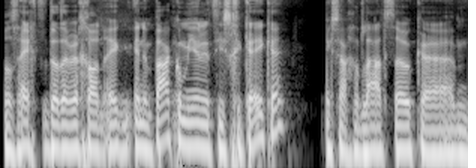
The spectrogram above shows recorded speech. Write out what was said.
Dat, is echt, dat hebben we gewoon in een paar communities gekeken. Ik zag het laatst ook. ehm,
